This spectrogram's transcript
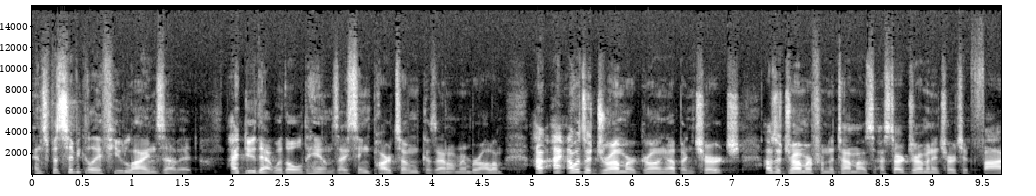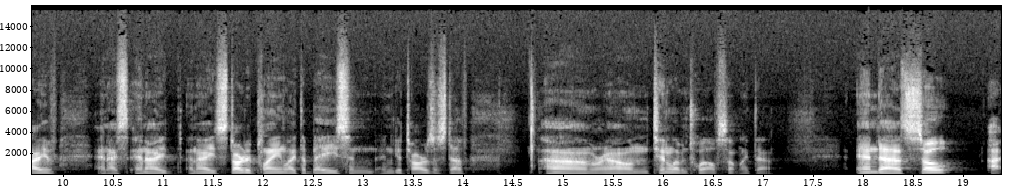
and specifically a few lines of it. I do that with old hymns. I sing parts of them because I don't remember all of them. I, I, I, was a drummer growing up in church. I was a drummer from the time I was. I started drumming in church at five, and I and I and I started playing like the bass and, and guitars and stuff um, around 10, 11, 12, something like that. And uh, so I,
